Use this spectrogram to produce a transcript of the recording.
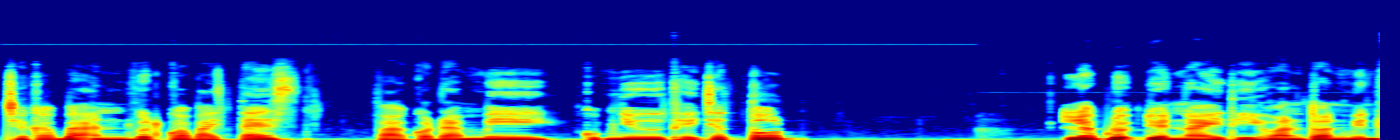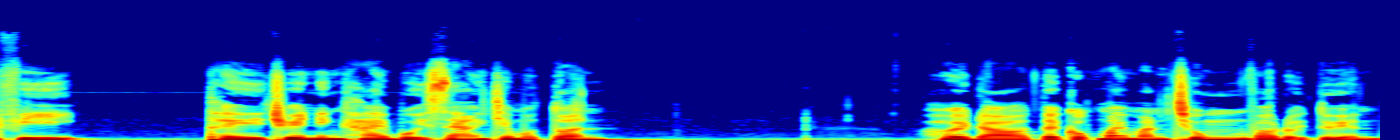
cho các bạn vượt qua bài test và có đam mê cũng như thể chất tốt. Lớp đội tuyển này thì hoàn toàn miễn phí. Thầy training hai buổi sáng trên một tuần. Hồi đó tôi cũng may mắn trúng vào đội tuyển.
